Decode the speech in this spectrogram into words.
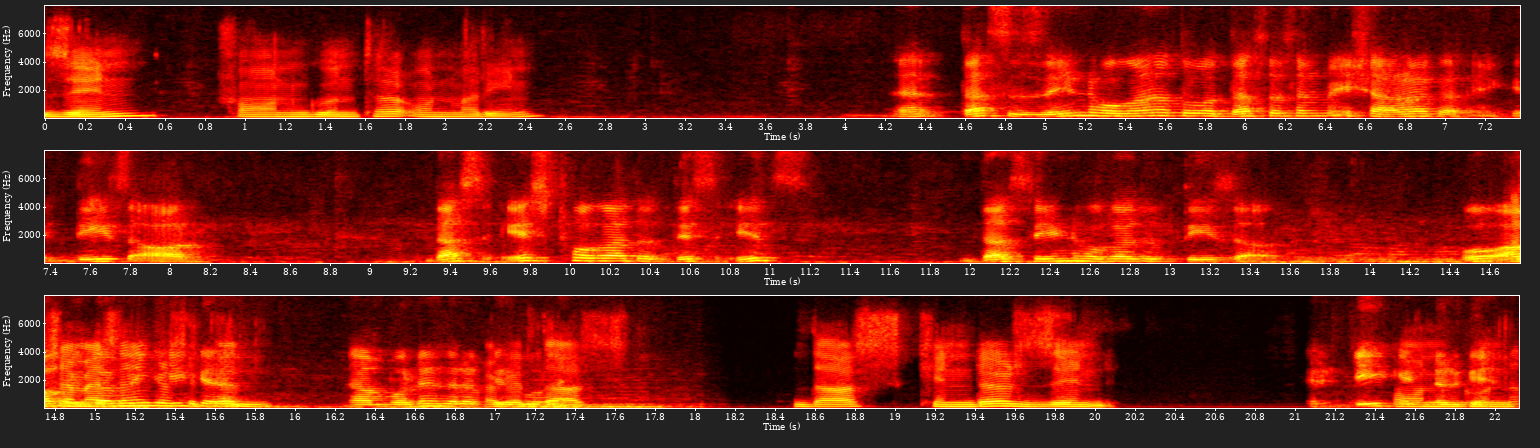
जेन फॉन गुंथा उन मरीन। दस जेंड होगा ना तो वो दस असल में इशारा कर हैं कि दीज आर दस इस्ट होगा तो दिस इज़ दस जेंड होगा तो दीज आर वो आप अच्छा मैं नहीं कर ठीक है सकता बोले जरा फिर अगर बोलें। das das Kinder sind डी किंडर के ना।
